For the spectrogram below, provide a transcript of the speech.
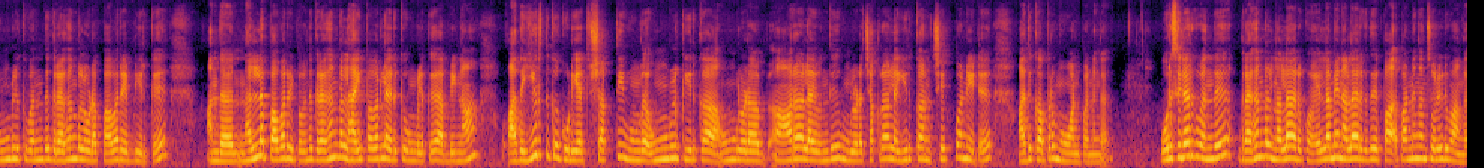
உங்களுக்கு வந்து கிரகங்களோட பவர் எப்படி இருக்குது அந்த நல்ல பவர் இப்போ வந்து கிரகங்கள் ஹை பவரில் இருக்குது உங்களுக்கு அப்படின்னா அதை ஈர்த்துக்கக்கூடிய சக்தி உங்கள் உங்களுக்கு இருக்கா? உங்களோட ஆறால வந்து உங்களோட சக்கரால இருக்கான்னு செக் பண்ணிவிட்டு அதுக்கப்புறம் மூவ் ஆன் பண்ணுங்கள் ஒரு சிலருக்கு வந்து கிரகங்கள் நல்லா இருக்கும் எல்லாமே நல்லா இருக்குது ப பண்ணுங்கன்னு சொல்லிடுவாங்க.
